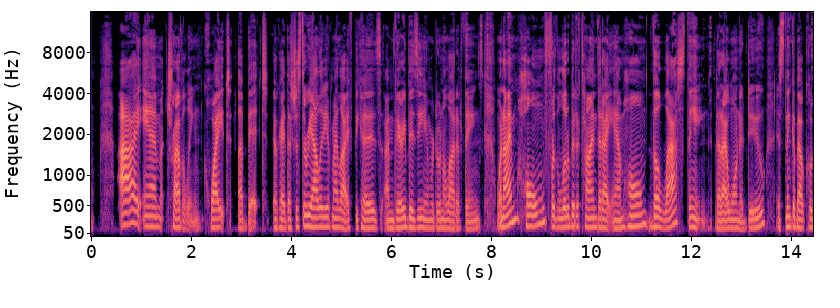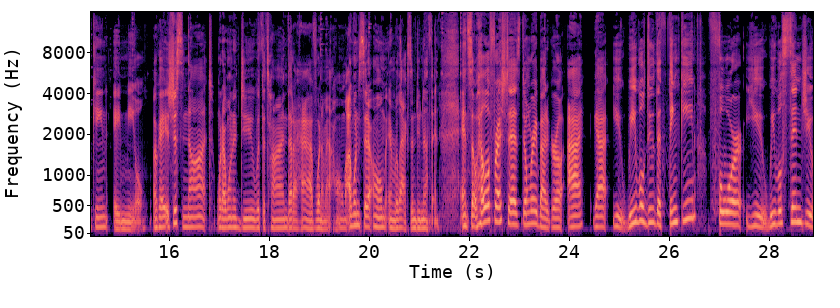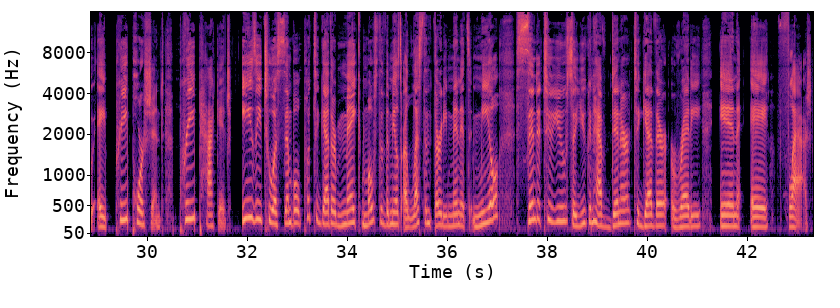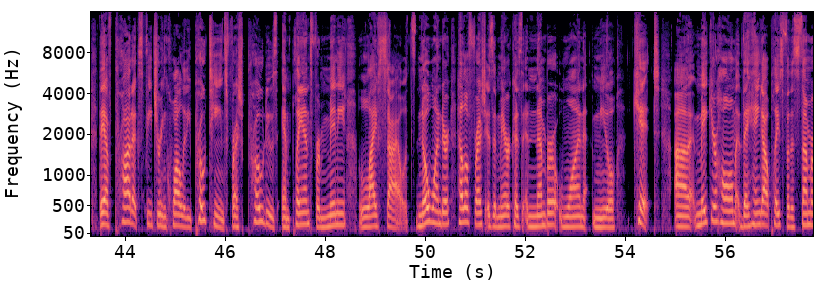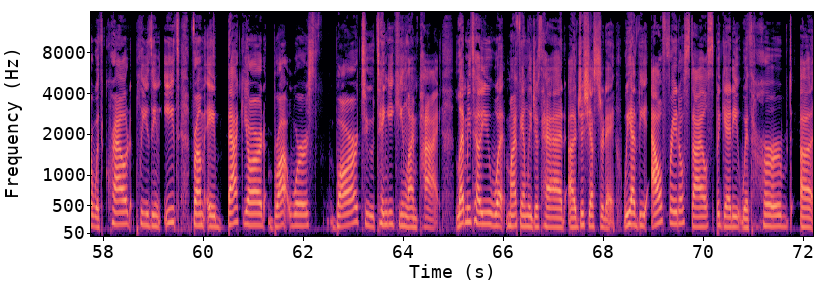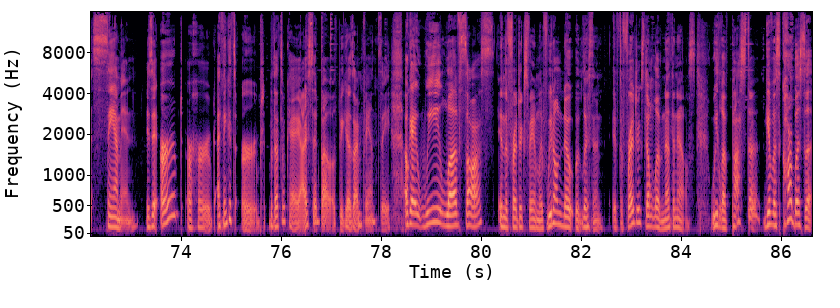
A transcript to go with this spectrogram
I am traveling quite a bit. Okay, that's just the reality of my life because I'm very busy and we're doing a lot of things. When I'm home for the little bit of time that I am home, the last thing that I want to do is think about cooking a meal. Okay, it's just not what I want to do with the time that I have when I'm at home. I want to sit at home and relax and do nothing. And so HelloFresh says, Don't worry about it, girl. I got you. We will do the thinking for you. We will send you a pre portioned, pre packaged, easy to assemble, put together, make. Most of the meals are less than 30 minutes meal. Send it to you so you can have dinner together ready in a flash. They have products featuring quality proteins, fresh produce, and plans for many lifestyles. No wonder HelloFresh is America's number one meal kit. Uh, make your home the hangout place for the summer with crowd pleasing eats from a backyard bratwurst bar to tangy key lime pie. Let me tell you what my family just had uh, just yesterday. We had the Alfredo style spaghetti with herbed uh, salmon. Is it herbed or herbed? I think it's herbed, but that's okay. I said both because I'm fancy. Okay, we love sauce in the Fredericks family. If we don't know, uh, listen, if the Fredericks don't love nothing else, we love pasta. Give us carb up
